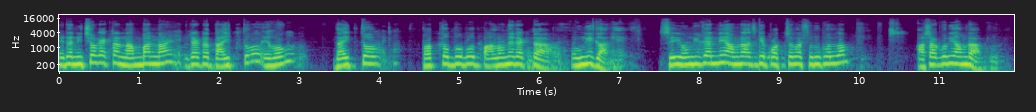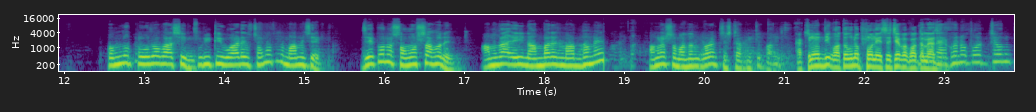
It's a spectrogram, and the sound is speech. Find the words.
এটা নিছক একটা নাম্বার নয় এটা একটা দায়িত্ব এবং দায়িত্ব কর্তব্যবোধ পালনের একটা অঙ্গীকার। সেই অঙ্গীকার নিয়ে আমরা আজকে পথ চলা শুরু করলাম। আশা করি আমরা তমলুক পৌরবাসীর কুড়িটি ওয়ার্ডের সমস্ত মানুষের যে কোনো সমস্যা হলে আমরা এই নাম্বারের মাধ্যমে আমরা সমাধান করার চেষ্টা করতে পারি। এখনও অব্দি কতগুলো ফোন এসেছে বা কত মেসেজ এখনও পর্যন্ত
